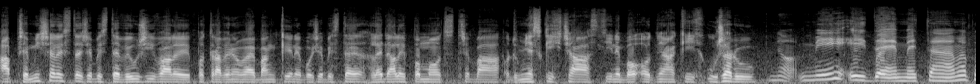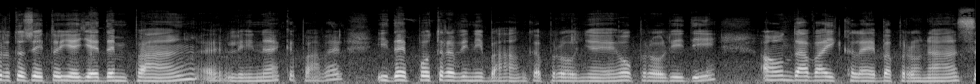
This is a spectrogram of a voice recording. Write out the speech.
A přemýšleli jste, že byste využívali potravinové banky nebo že byste hledali pomoc třeba od městských částí nebo od nějakých úřadů? No, my jdeme tam, protože to je jeden pán, Linek Pavel, jde potravinní banka pro něho, pro lidi a on dává i chleba pro nás,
